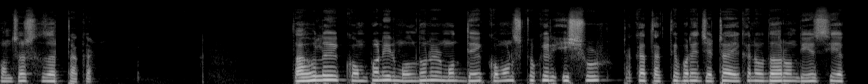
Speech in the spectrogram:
পঞ্চাশ হাজার টাকা। তাহলে কোম্পানির মূলধনের মধ্যে কমন স্টকের ইস্যুর টাকা থাকতে পারে, যেটা এখানে উদাহরণ দিয়েছি, এক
